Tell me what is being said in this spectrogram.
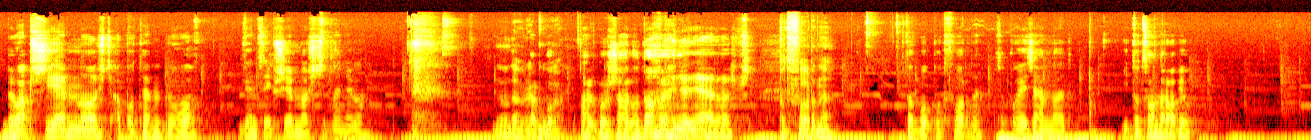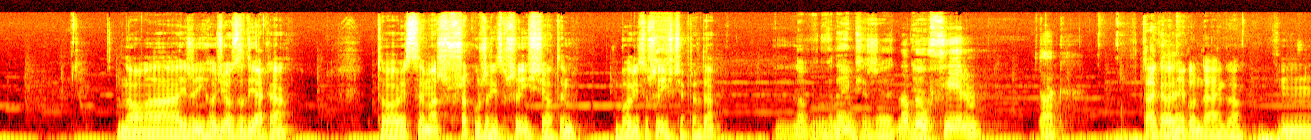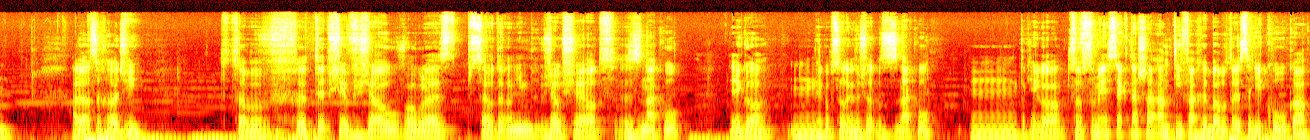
była przyjemność, a potem było więcej przyjemności dla niego. No dobra, Albo, Kuba. albo żalu. Dobra, nie, nie, no, Potworne. to było potworne, co powiedziałem nawet. I to, co on robił. No, a jeżeli chodzi o Zodiaka, to jestem aż w szoku, że nie słyszeliście o tym, bo nie słyszeliście, prawda? No, wydaje mi się, że No nie. był film, tak, Tak, ale nie oglądałem go. Mm, ale o co chodzi? To typ się wziął w ogóle, z pseudonim wziął się od znaku, jego, mm, jego pseudonim wziął się od znaku, mm, takiego, co w sumie jest jak nasza Antifa chyba, bo to jest takie kółko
